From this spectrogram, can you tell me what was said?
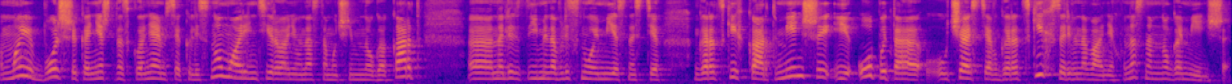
Мы больше, конечно, склоняемся к лесному ориентированию, у нас там очень много карт, именно в лесной местности. Городских карт меньше, и опыта участия в городских соревнованиях у нас намного меньше.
